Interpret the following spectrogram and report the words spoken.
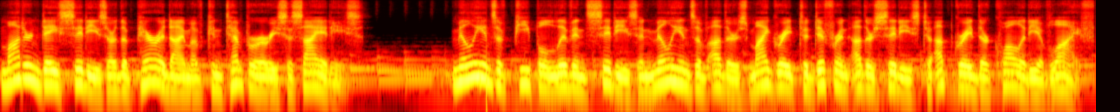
Modern-day cities are the paradigm of contemporary societies. Millions of people live in cities and millions of others migrate to different other cities to upgrade their quality of life.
